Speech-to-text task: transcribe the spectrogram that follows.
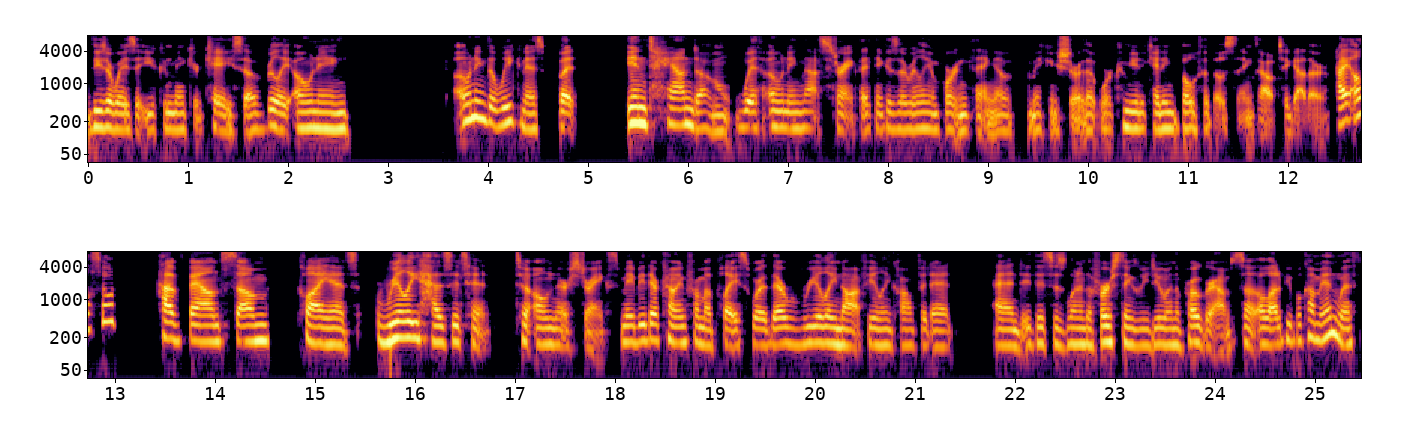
These are ways that you can make your case of really owning owning the weakness, but in tandem with owning that strength, I think is a really important thing of making sure that we're communicating both of those things out together. I also have found some clients really hesitant to own their strengths. Maybe they're coming from a place where they're really not feeling confident. And this is one of the first things we do in the program. So a lot of people come in with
